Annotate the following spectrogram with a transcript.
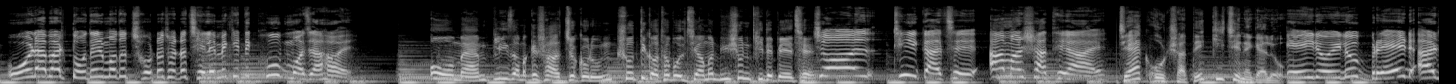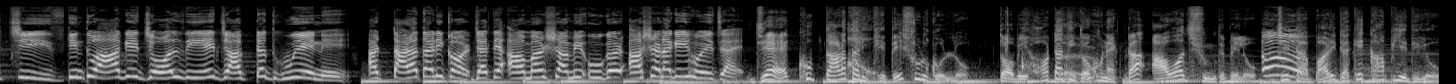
ওর আবার তোদের মতো ছোট ছোট ছেলে মেয়ে খেতে খুব মজা হয়। ও ম্যাম প্লিজ আমাকে সাহায্য করুন। সত্যি কথা বলছি আমার ভীষণ খিদে পেয়েছে। চল ঠিক আছে আমার সাথে আয়। জ্যাক ওর সাথে কিচেনে গেল। এই রইল ব্রেড আর চিজ কিন্তু আগে জল দিয়ে জাগটা ধুয়ে নে আর তাড়াতাড়ি কর যাতে আমার স্বামী উগার আসার আগেই হয়ে যায়। জ্যাক খুব তাড়াতাড়ি খেতে শুরু করল। তবে হঠাৎই তখন একটা আওয়াজ শুনতে পেল যেটা বাড়িটাকে কাঁপিয়ে দিল।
